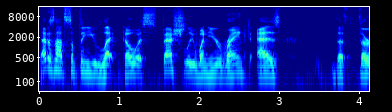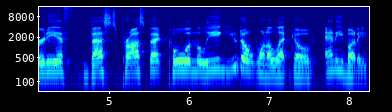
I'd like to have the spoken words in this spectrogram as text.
That is not something you let go, especially when you're ranked as the 30th best prospect pool in the league. You don't want to let go of anybody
